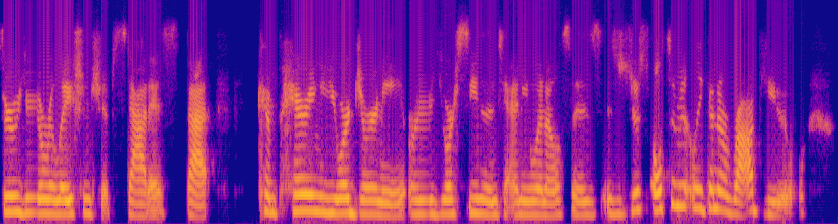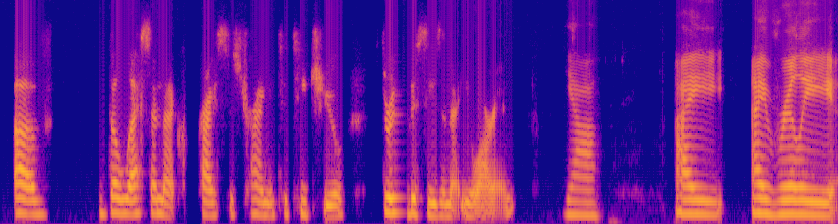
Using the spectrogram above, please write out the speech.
through your relationship status, that comparing your journey or your season to anyone else's is just ultimately going to rob you of the lesson that Christ is trying to teach you through the season that you are in. Yeah. I I really,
